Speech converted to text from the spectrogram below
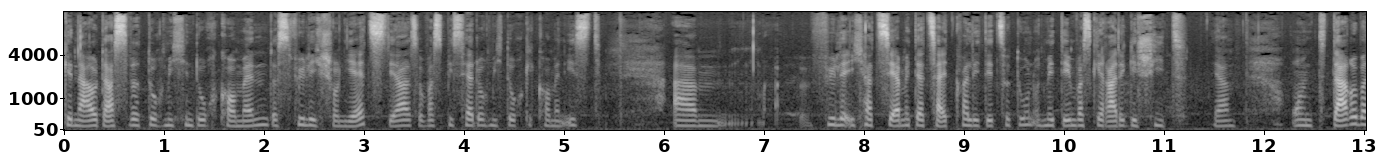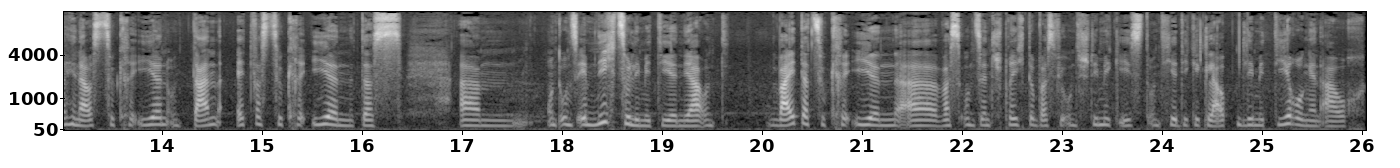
genau das wird durch mich hindurchkommen. Das fühle ich schon jetzt. Ja, also was bisher durch mich durchgekommen ist, ähm, fühle ich, hat sehr mit der Zeitqualität zu tun und mit dem, was gerade geschieht. Ja. Und darüber hinaus zu kreieren und dann etwas zu kreieren, das ähm, und uns eben nicht zu limitieren, ja, und weiter zu kreieren, äh, was uns entspricht und was für uns stimmig ist und hier die geglaubten Limitierungen auch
